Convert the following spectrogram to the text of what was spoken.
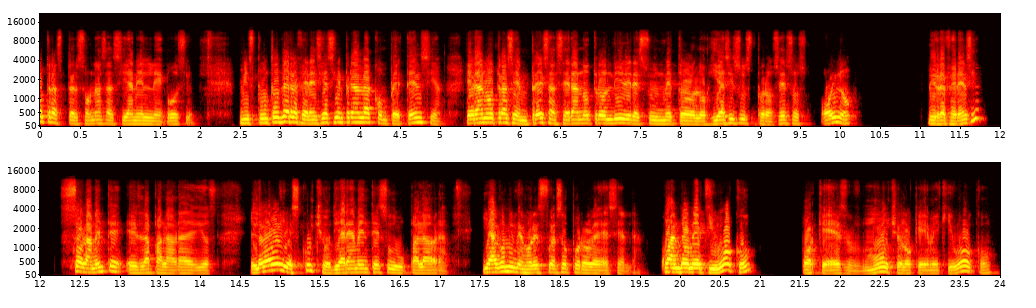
otras personas hacían el negocio. Mis puntos de referencia siempre eran la competencia, eran otras empresas, eran otros líderes, sus metodologías y sus procesos. Hoy no. Mi referencia solamente es la palabra de Dios. Leo y escucho diariamente su palabra y hago mi mejor esfuerzo por obedecerla. Cuando me equivoco, porque es mucho lo que me equivoco,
